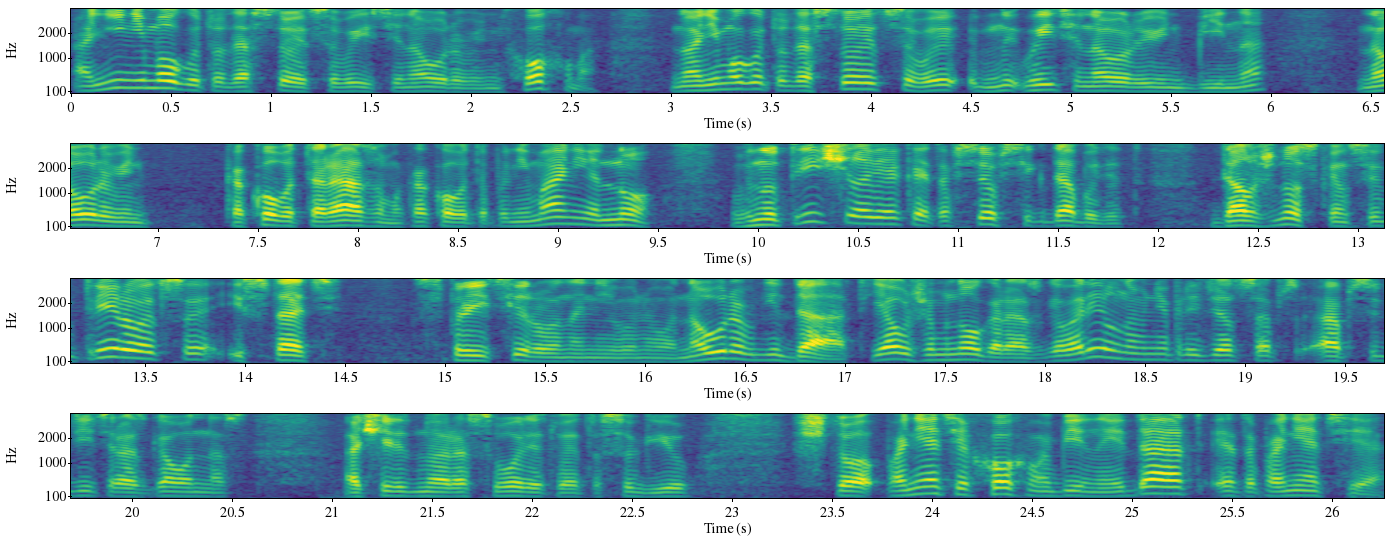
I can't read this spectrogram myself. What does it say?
они не могут удостоиться выйти на уровень хохма, но они могут удостоиться выйти на уровень бина, на уровень какого-то разума, какого-то понимания, но внутри человека это все всегда будет, должно сконцентрироваться и стать спроецировано на него на уровне дат. Я уже много раз говорил, но мне придется обсудить, раз Гаон нас очередной раз вводит в эту судью, что понятие хохма, бина и дат – это понятие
